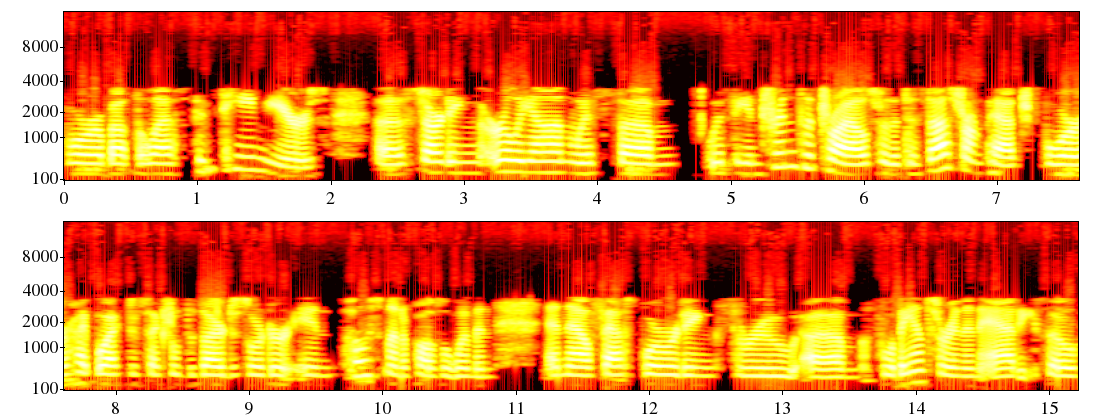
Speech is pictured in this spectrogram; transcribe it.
for about the last 15 years, uh, starting early on with um, with the Intrinsa trials for the testosterone patch for hypoactive sexual desire disorder in postmenopausal women, and now fast forwarding through um, flibanserin and Addyi. So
